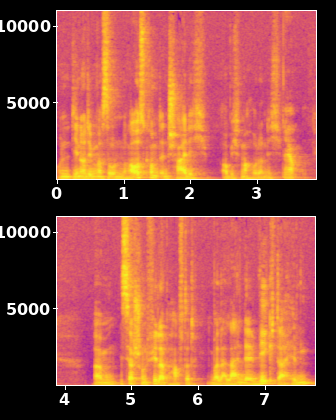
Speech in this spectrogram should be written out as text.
und je nachdem, was da unten rauskommt, entscheide ich, ob ich es mache oder nicht. Ja. Ähm, ist ja schon fehlerbehaftet, weil allein der Weg dahin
